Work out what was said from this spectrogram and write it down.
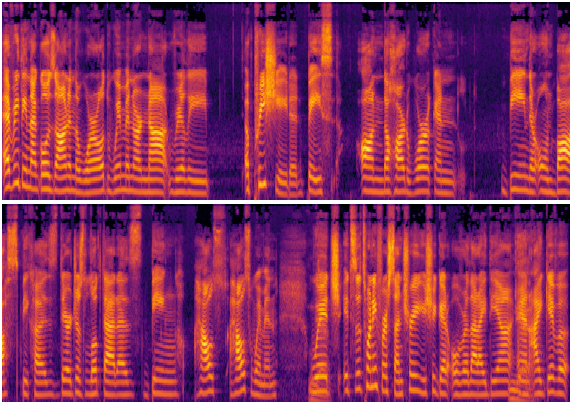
everything that goes on in the world women are not really appreciated based on the hard work and being their own boss because they're just looked at as being house house women which it's the 21st century. You should get over that idea. And i give a,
